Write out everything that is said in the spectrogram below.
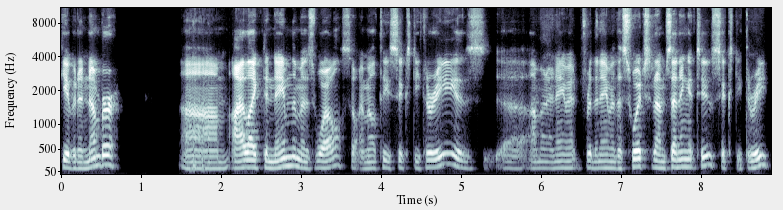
give it a number. Um, I like to name them as well. So MLT63 is, uh, I'm going to name it for the name of the switch that I'm sending it to, 63.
